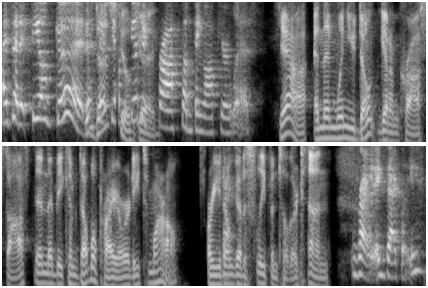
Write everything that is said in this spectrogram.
I said it feels good. It does it feel good, good. to cross something off your list. Yeah and then when you don't get them crossed off then they become double priority tomorrow or you don't go to sleep until they're done. Right exactly.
